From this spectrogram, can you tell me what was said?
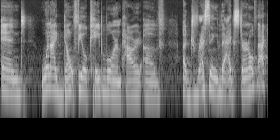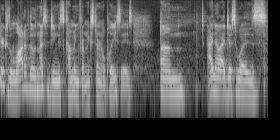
And when I don't feel capable or empowered of addressing that external factor, because a lot of those messaging is coming from external places, um, I know I just was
